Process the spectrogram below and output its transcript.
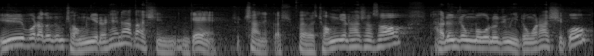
일부라도 좀 정리를 해나가시는 게 좋지 않을까 싶어요. 정리를 하셔서 다른 종목으로 좀 이동을 하시고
